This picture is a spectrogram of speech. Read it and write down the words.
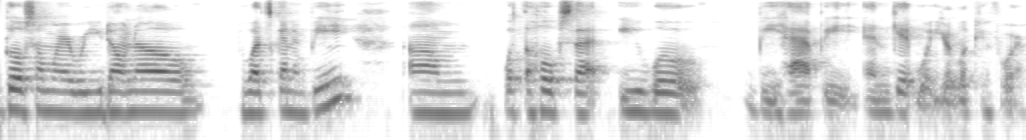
go somewhere where you don't know what's going to be um, with the hopes that you will be happy and get what you're looking for.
